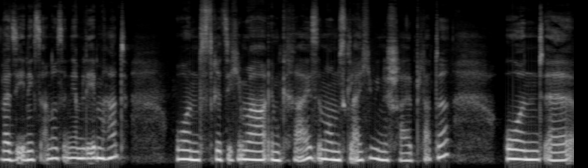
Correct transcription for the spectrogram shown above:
weil sie eh nichts anderes in ihrem Leben hat. Und es dreht sich immer im Kreis, immer ums Gleiche wie eine Schallplatte. Und äh,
